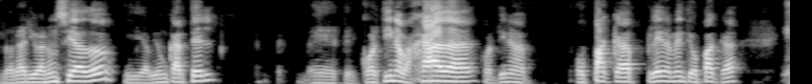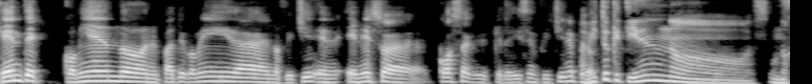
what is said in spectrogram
el horario anunciado, y había un cartel, este, cortina bajada, cortina opaca, plenamente opaca, gente comiendo en el patio de comida, en los fichines, en, en esa cosa que, que le dicen fichines, ¿Has pero visto que tienen unos, unos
